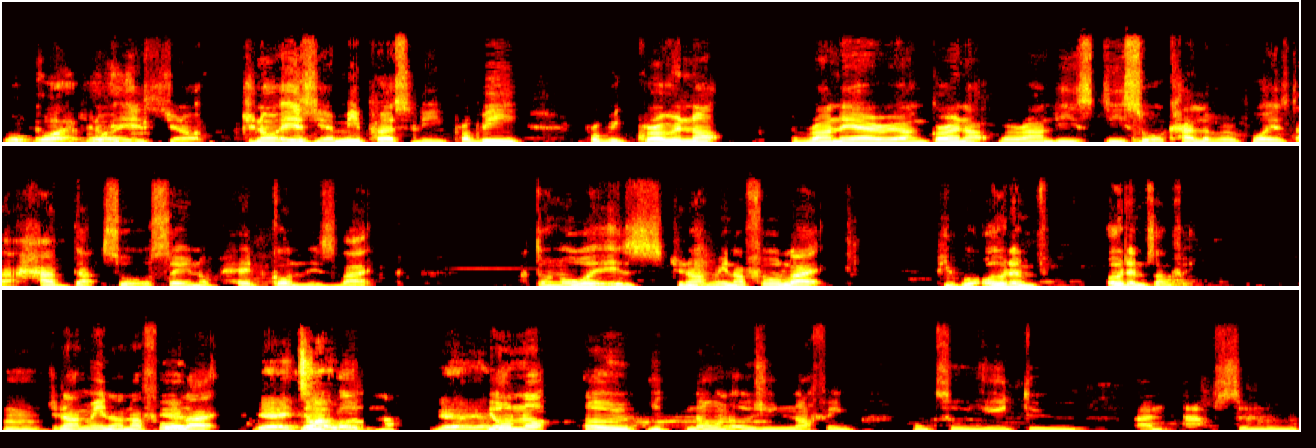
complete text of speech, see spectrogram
What why? Do you know What what is, it is? Do you know? Do you know what it is? Yeah, me personally, probably, probably growing up around the area and growing up around these these sort of caliber of boys that have that sort of saying of head gone is like, I don't know what it is. Do you know what I mean? I feel like people owe them owe them something. Hmm. Do you know what I mean? And I feel Yeah. like yeah, you're not. Yeah, yeah. You're not owe you, no one owes you nothing until you do an absolute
